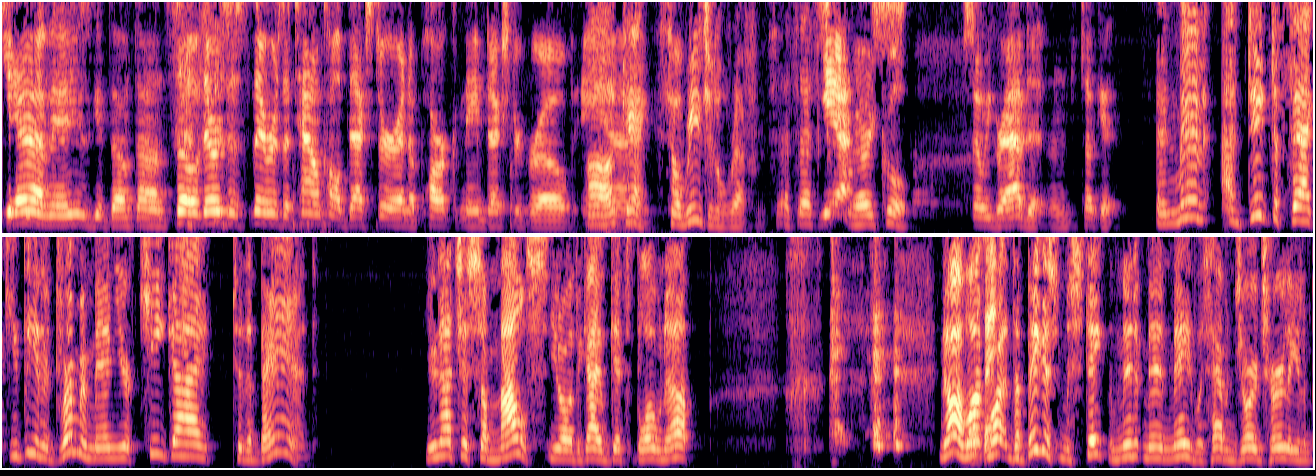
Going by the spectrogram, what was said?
yeah, man, you just get dumped on. So there's this. There was a town called Dexter and a park named Dexter Grove. Oh, and, Oh, okay. So regional reference. That's that's Yeah, very cool. So we grabbed it and took it. And man, I dig the fact you being a drummer, man. You're a key guy to the band. You're not just some mouse, you know, the guy who gets blown up. No, I want thank- more. The biggest mistake the Minutemen made was having George Hurley. And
